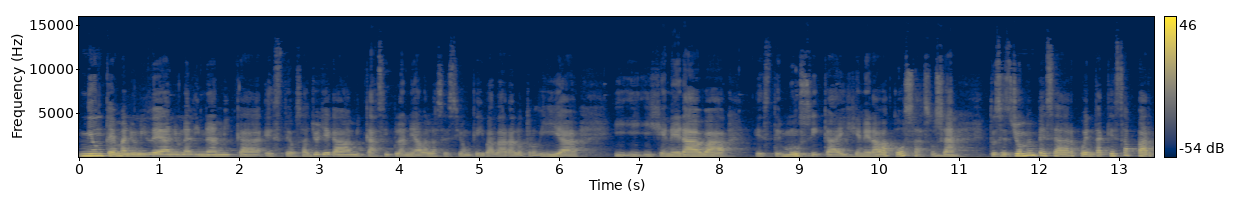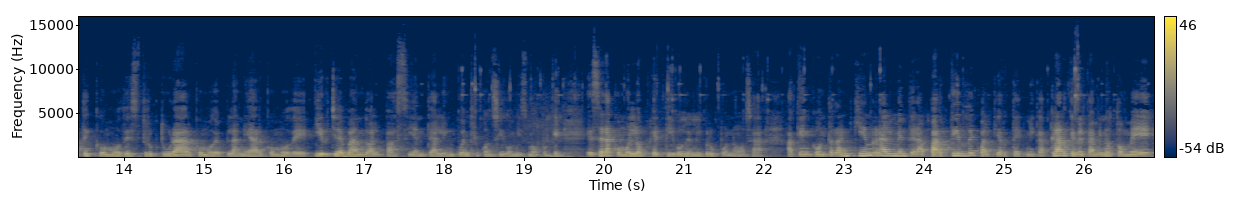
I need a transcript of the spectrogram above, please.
ni un tema, ni una idea, ni una dinámica. Este, o sea, yo llegaba a mi casa y planeaba la sesión que iba a dar al otro día y, y- y generaba este, música y generaba cosas. O sea, entonces yo me empecé a dar cuenta que esa parte como de estructurar, como de planear, como de ir llevando al paciente al encuentro consigo mismo, porque ese era como el objetivo de mi grupo, ¿no? O sea, a que encontraran quién realmente era a partir de cualquier técnica. Claro que en el camino tomé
